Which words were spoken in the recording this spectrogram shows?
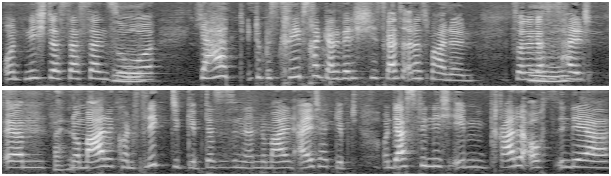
und nicht, dass das dann so, mhm. Ja, du bist krebskrank, dann werde ich dich jetzt ganz anders behandeln sondern mhm. dass es mhm. halt ähm, normale Konflikte gibt, dass es in einem normalen Alltag gibt. Und das finde ich eben gerade auch in der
